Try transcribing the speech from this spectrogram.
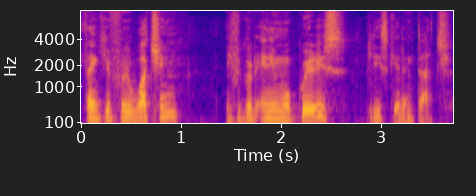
Thank you for watching. If you've got any more queries, please get in touch.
